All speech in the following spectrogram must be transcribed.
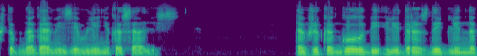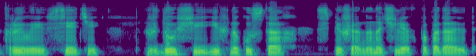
чтоб ногами земли не касались. Так же, как голуби или дрозды длиннокрылые в сети, ждущие их на кустах, спеша на ночлег попадают,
